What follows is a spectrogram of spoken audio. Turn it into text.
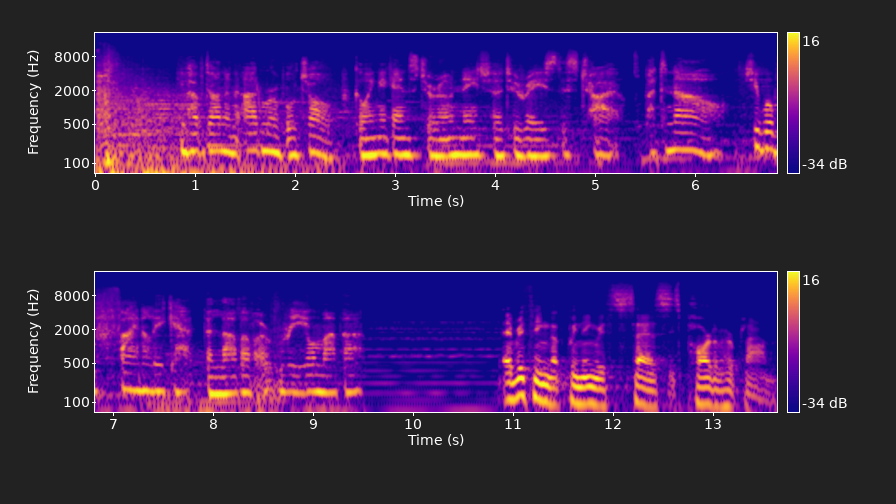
You have done an admirable job going against your own nature to raise this child. But now, she will finally get the love of a real mother. Everything that Queen Ingrid says is part of her plan.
